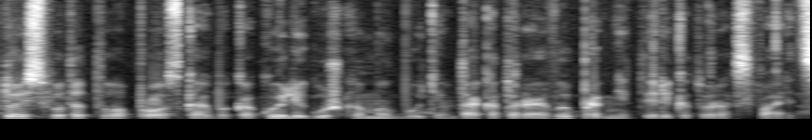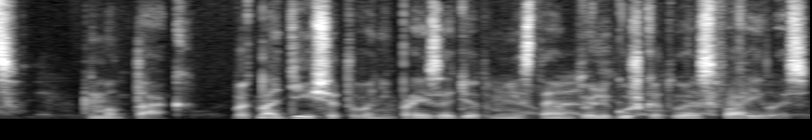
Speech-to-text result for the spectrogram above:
То есть вот это вопрос, как бы, какой лягушкой мы будем? Та, которая выпрыгнет или которая сварится? Ну так. Вот надеюсь, этого не произойдет, мы не станем той лягушкой, которая сварилась.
